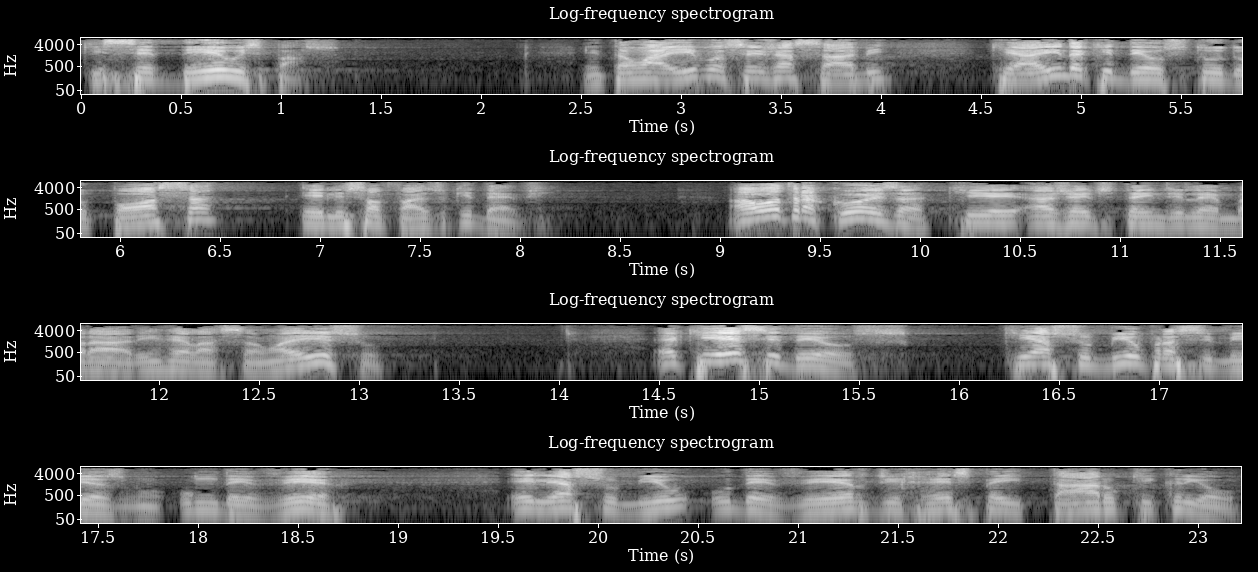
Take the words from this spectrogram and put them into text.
que cedeu espaço. Então aí você já sabe que ainda que Deus tudo possa, ele só faz o que deve. A outra coisa que a gente tem de lembrar em relação a isso é que esse Deus que assumiu para si mesmo um dever, ele assumiu o dever de respeitar o que criou.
